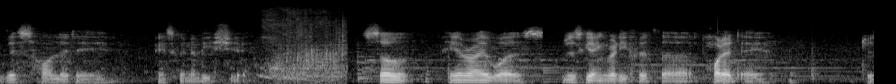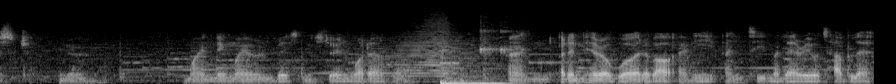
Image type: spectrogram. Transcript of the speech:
this holiday is gonna be shit. So here I was, just getting ready for the holiday, just you know, minding my own business, doing whatever, and I didn't hear a word about any anti-malarial tablet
